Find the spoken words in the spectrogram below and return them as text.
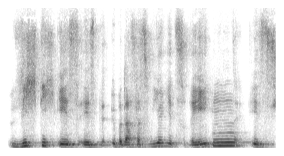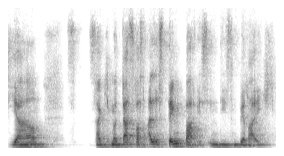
wichtig ist, ist über das, was wir jetzt reden, ist ja, sage ich mal, das, was alles denkbar ist in diesem Bereich.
